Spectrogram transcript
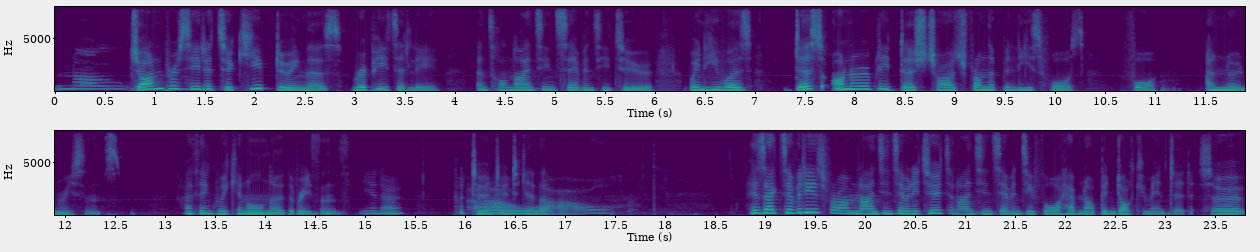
no. John proceeded to keep doing this repeatedly until 1972 when he was dishonorably discharged from the police force for unknown reasons. I think we can all know the reasons, you know? Put two and two oh, together. Wow. His activities from 1972 to 1974 have not been documented. So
